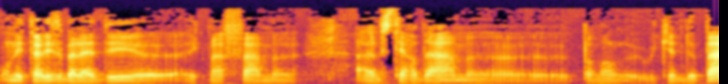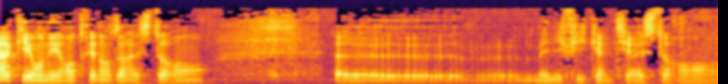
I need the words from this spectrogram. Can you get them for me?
on est allé se balader euh, avec ma femme euh, à Amsterdam euh, pendant le week-end de Pâques et on est rentré dans un restaurant magnifique, un petit restaurant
